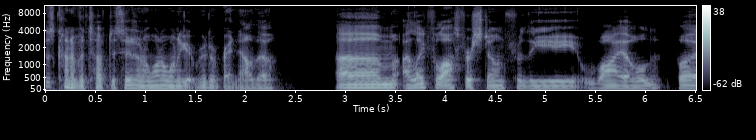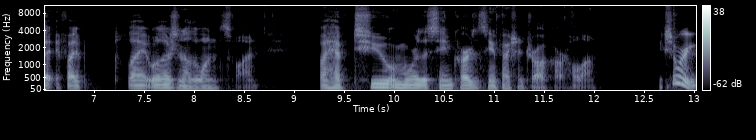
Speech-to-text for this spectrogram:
This is kind of a tough decision on what I want to get rid of right now, though. Um, I like Philosopher's Stone for the wild, but if I play, well, there's another one. It's fine. If I have two or more of the same cards, in the same faction, draw a card. Hold on. Actually, we're, I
